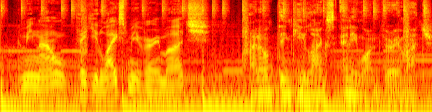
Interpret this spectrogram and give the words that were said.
I mean, I don't think he likes me very much. I don't think he likes anyone very much.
